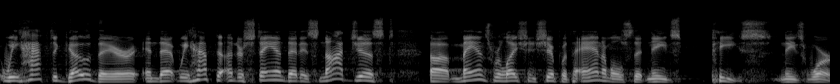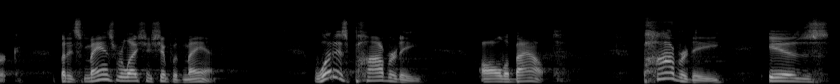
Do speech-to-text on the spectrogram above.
we have to go there and that we have to understand that it's not just uh, man's relationship with animals that needs peace, needs work, but it's man's relationship with man. What is poverty all about? Poverty is,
